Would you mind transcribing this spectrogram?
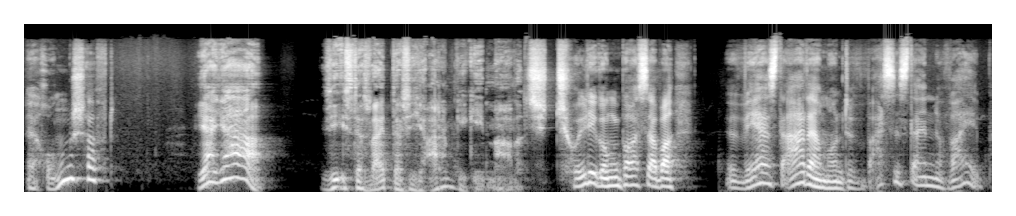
Errungenschaft? Ja, ja. Sie ist das Weib, das ich Adam gegeben habe. Entschuldigung, Boss, aber wer ist Adam und was ist ein Weib?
